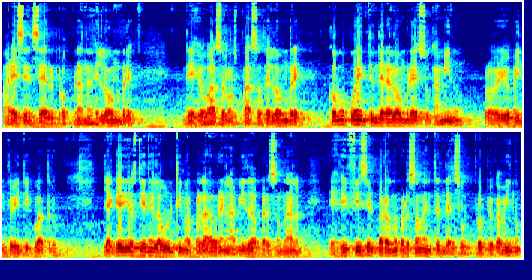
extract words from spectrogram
parecen ser los planes del hombre, de Jehová son los pasos del hombre. ¿Cómo puede entender al hombre su camino? Proverbios 20:24. Ya que Dios tiene la última palabra en la vida personal, es difícil para una persona entender su propio camino.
